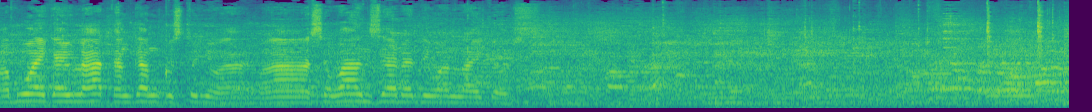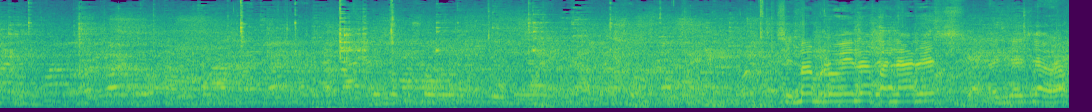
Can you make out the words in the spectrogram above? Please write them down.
Mabuhay kayong lahat hanggang gusto nyo ha. Mga sa 171 likers. Si Ma'am Rowena Panares. Nandiyan siya, oh.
